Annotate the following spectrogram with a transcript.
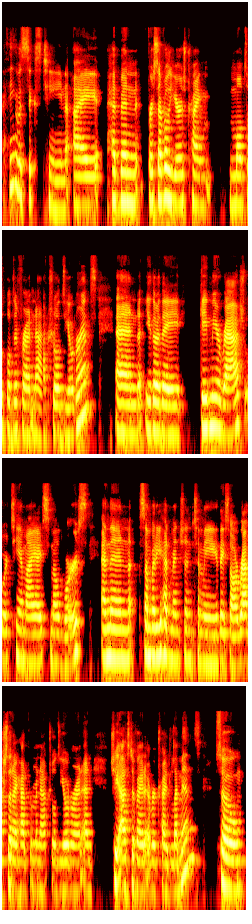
I think it was 16, I had been for several years trying multiple different natural deodorants, and either they gave me a rash or TMI, I smelled worse. And then somebody had mentioned to me they saw a rash that I had from a natural deodorant, and she asked if I had ever tried lemons. So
